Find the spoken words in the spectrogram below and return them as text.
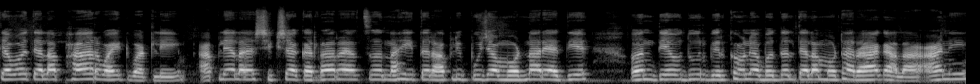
तेव्हा त्याला फार वाईट वाटले. आपल्याला शिक्षा करणाऱ्याच नाही तर आपली पूजा मोडणाऱ्या दे अन देव दूर त्याला मोठा राग आला. आणि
